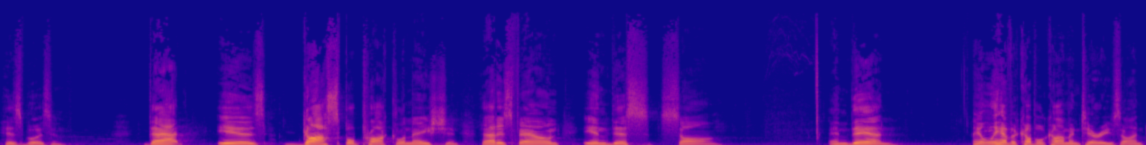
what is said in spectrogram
his bosom. That is gospel proclamation. That is found in this song. And then, I only have a couple commentaries on,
